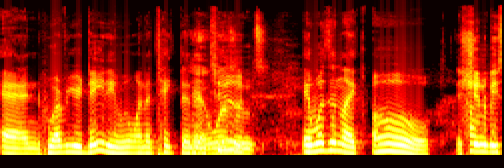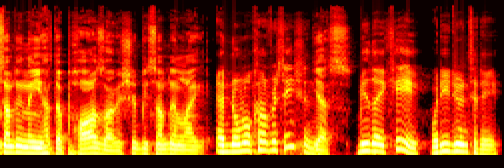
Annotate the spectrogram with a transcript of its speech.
and whoever you're dating, we want to take them Yeah, it into. wasn't. It wasn't like oh It shouldn't be something that you have to pause on. It should be something like, a normal conversation. yes, Be like, hey, what are you doing today?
